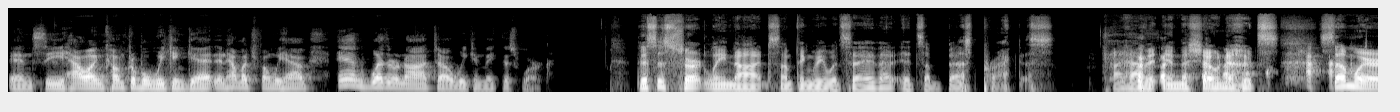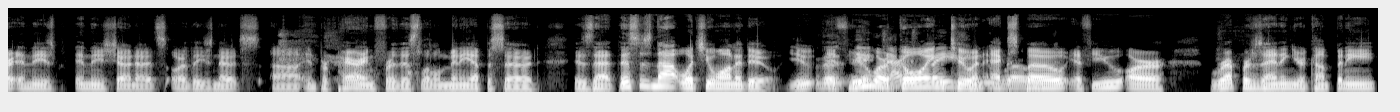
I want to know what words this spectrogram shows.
and see how uncomfortable we can get and how much fun we have, and whether or not uh, we can make this work. This is certainly not something we would say that it's a best practice. I have it in the show notes somewhere in these in these show notes or these notes uh, in preparing for this little mini episode is that this is not what you want to do. You The- if you are going to an expo, if you are representing your company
